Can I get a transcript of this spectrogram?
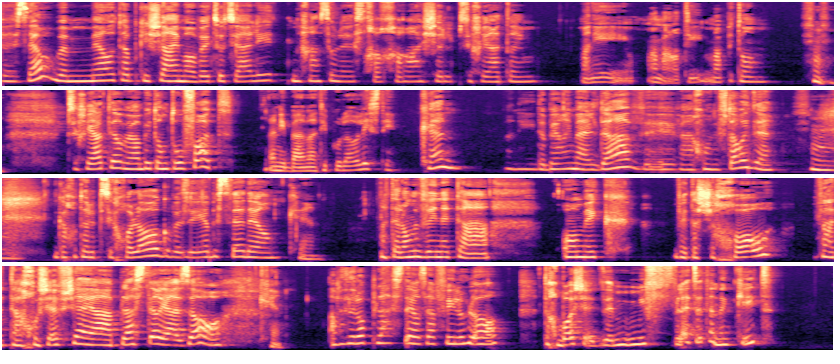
וזהו, ומאותה פגישה עם העובד סוציאלית נכנסנו לסחרחרה של פסיכיאטרים. ואני אמרתי, מה פתאום? פסיכיאטר ומה פתאום תרופות. אני באה מהטיפול ההוליסטי. כן, אני אדבר עם הילדה ו... ואנחנו נפתור את זה. ניקח אותה לפסיכולוג וזה יהיה בסדר. כן. אתה לא מבין את העומק ואת השחור, ואתה חושב שהפלסטר יעזור. כן. אבל זה לא פלסטר, זה אפילו לא תחבושת, זה מפלצת ענקית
